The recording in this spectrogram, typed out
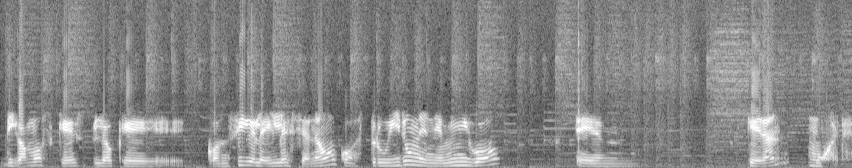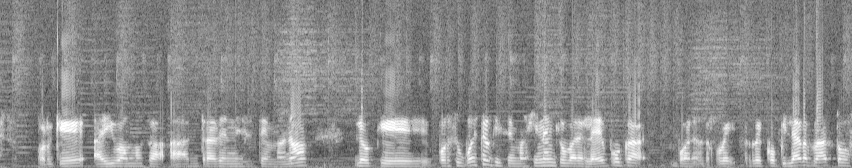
digamos que es lo que consigue la iglesia, ¿no? Construir un enemigo em, que eran mujeres, porque ahí vamos a, entrar en ese tema, ¿no? Lo que, por supuesto que se imaginan que para la época, bueno, recopilar datos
